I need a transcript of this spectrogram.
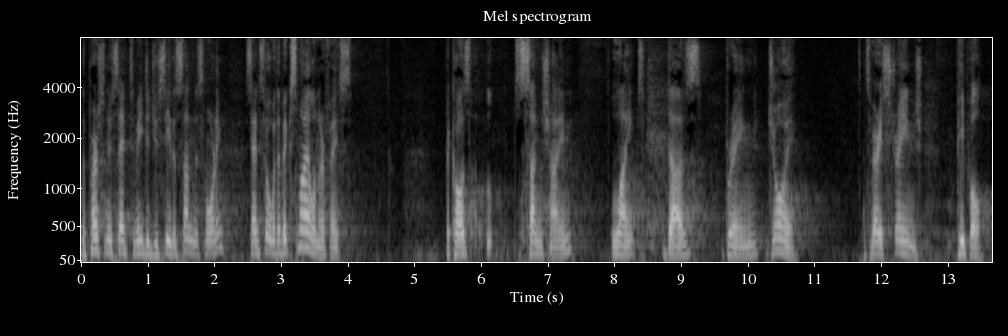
The person who said to me, Did you see the sun this morning? said so with a big smile on their face. Because sunshine, light, does bring joy. It's very strange. People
